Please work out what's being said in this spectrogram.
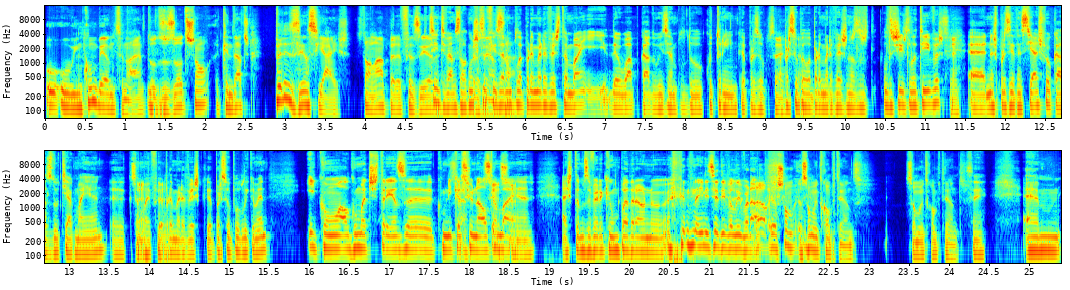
o, o incumbente, não é? Todos os outros são candidatos presenciais. Estão lá para fazer. Sim, tivemos alguns presença. que o fizeram pela primeira vez também e deu há bocado o exemplo do Coutrinho, que apareceu, sim, apareceu sim. pela primeira vez nas legislativas. Uh, nas presidenciais foi o caso do Tiago Maian, uh, que sim, também foi a primeira vez que apareceu publicamente e com alguma destreza comunicacional também. Acho que estamos a ver aqui um padrão no, na iniciativa liberal. Não, eu sou, eu sou muito competente. Sou muito competente. Sim. Um,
